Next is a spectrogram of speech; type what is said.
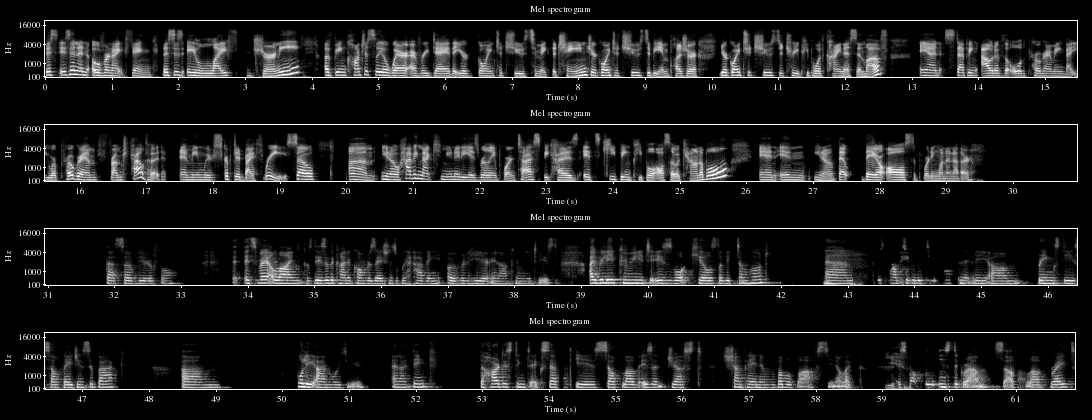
this isn't an overnight thing. This is a life journey of being consciously aware every day that you're going to choose to make the change. You're going to choose to be in pleasure. You're going to choose to treat people with kindness and love and stepping out of the old programming that you were programmed from childhood. I mean we're scripted by 3 so um, you know, having that community is really important to us because it's keeping people also accountable and in, you know, that they are all supporting one another. That's so beautiful. It's very aligned because these are the kind of conversations we're having over here in our communities. I believe community is what kills the victimhood. Mm. And responsibility definitely um, brings the self agency back. Um, fully I'm with you. And I think the hardest thing to accept is self love isn't just champagne and bubble baths, you know, like yeah. it's not the Instagram self love, right?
